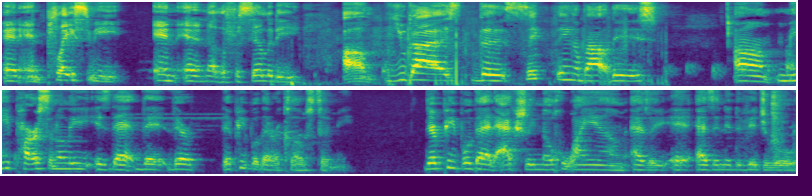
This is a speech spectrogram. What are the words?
and and place me in in another facility. Um you guys the sick thing about this um me personally is that they, they're they're people that are close to me. They're people that actually know who I am as a as an individual.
